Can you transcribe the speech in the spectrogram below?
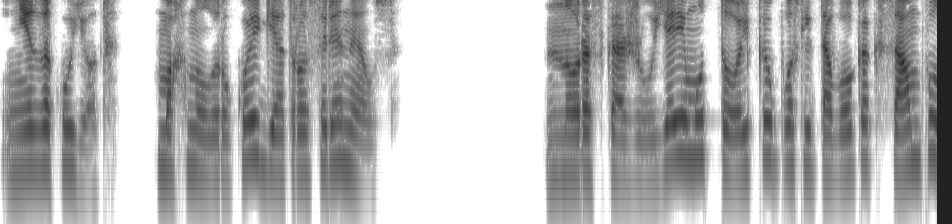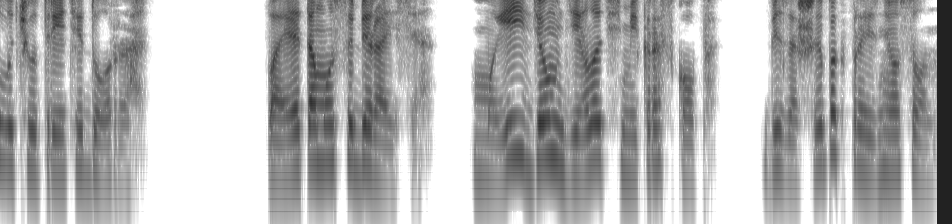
«Не закует», — махнул рукой Геатрос Иринеус. Но расскажу я ему только после того, как сам получу третий Дорра. Поэтому собирайся. Мы идем делать микроскоп», — без ошибок произнес он.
